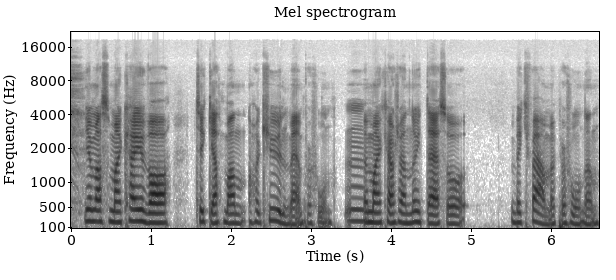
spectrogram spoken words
ja, men alltså, man kan ju vara, tycka att man har kul med en person. Men Mm. man kanske ändå inte är så bekväm med personen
